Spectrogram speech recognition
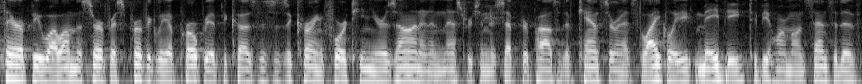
therapy, while on the surface perfectly appropriate because this is occurring 14 years on in an estrogen receptor positive cancer and it's likely, maybe, to be hormone sensitive.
